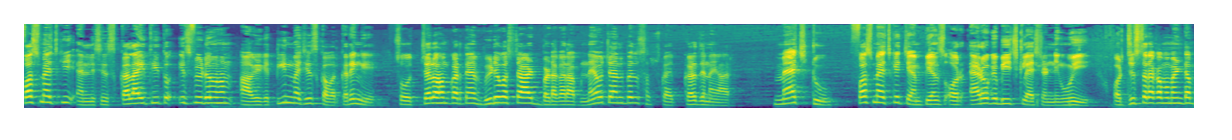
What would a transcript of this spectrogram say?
फ़र्स्ट मैच की एनालिसिस कल आई थी तो इस वीडियो में हम आगे के तीन मैचेस कवर करेंगे। सो चलो हम करते हैं वीडियो को स्टार्ट बट अगर आप नए हो चैनल पे तो सब्सक्राइब कर देना यार। मैच टू फ़र्स्ट मैच के चैंपियंस और एरो के बीच क्लैश रनिंग हुई। और जिस तरह का मोमेंटम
